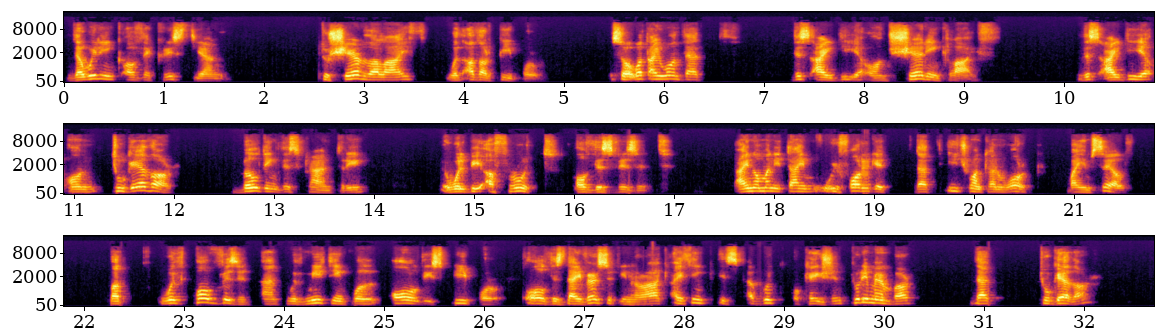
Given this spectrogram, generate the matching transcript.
the willing of the Christian to share the life with other people. So what I want that this idea on sharing life, this idea on together building this country will be a fruit of this visit. I know many times we forget that each one can work by himself, but with Pope visit and with meeting with all these people, all this diversity in Iraq, I think it's a good occasion to remember that together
